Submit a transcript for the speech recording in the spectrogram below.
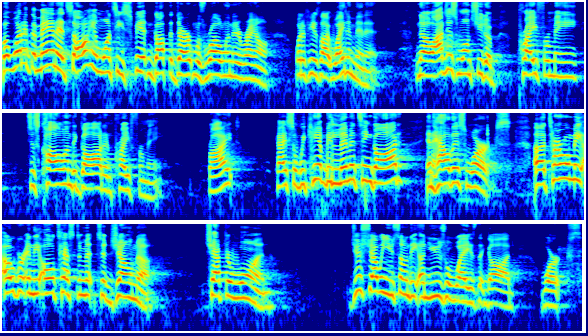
But what if the man had saw him once he spit and got the dirt and was rolling it around? What if he was like, wait a minute? No, I just want you to pray for me just call unto God and pray for me, right? Okay, so we can't be limiting God and how this works. Uh, turn with me over in the Old Testament to Jonah, chapter 1. Just showing you some of the unusual ways that God works.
